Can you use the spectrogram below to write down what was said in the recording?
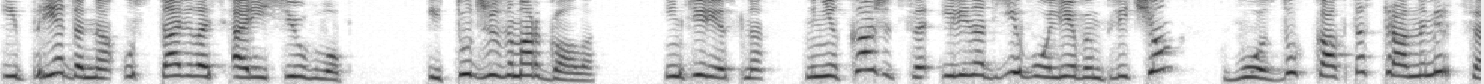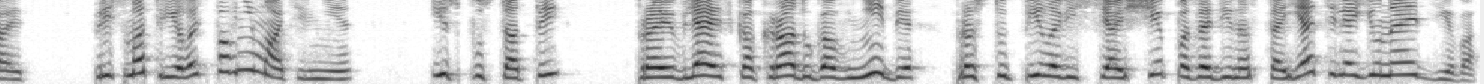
и преданно уставилась Арисию в лоб. И тут же заморгала. Интересно, мне кажется, или над его левым плечом воздух как-то странно мерцает? Присмотрелась повнимательнее. Из пустоты, проявляясь как радуга в небе, проступила висящая позади настоятеля юная дева.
